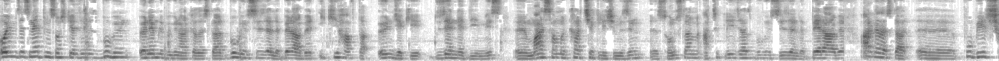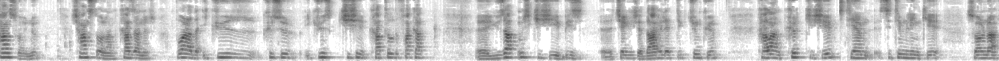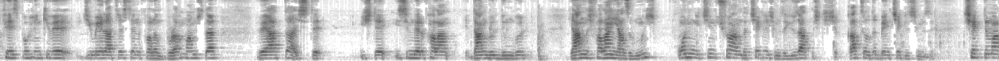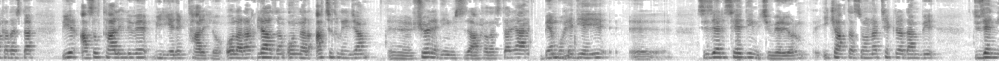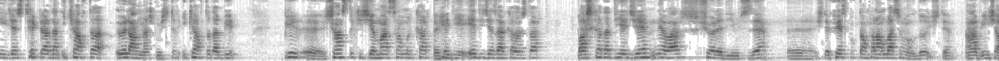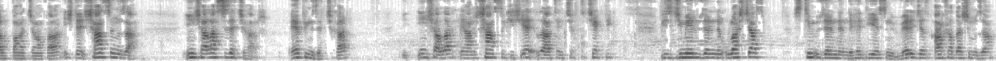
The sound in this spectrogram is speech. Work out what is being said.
Oyun Müzesi'ne hepiniz hoş geldiniz. Bugün önemli bir gün arkadaşlar. Bugün sizlerle beraber iki hafta önceki düzenlediğimiz e, My Summer Card çekilişimizin e, sonuçlarını açıklayacağız. Bugün sizlerle beraber. Arkadaşlar e, bu bir şans oyunu. Şanslı olan kazanır. Bu arada 200 küsür 200 kişi katıldı fakat e, 160 kişiyi biz e, çekilişe dahil ettik. Çünkü kalan 40 kişi Steam, Steam linki sonra Facebook linki ve Gmail adreslerini falan bırakmamışlar. Ve hatta işte işte isimleri falan dangıl dungul yanlış falan yazılmış. Onun için şu anda çekilişimize 160 kişi katıldı. Ben çekilişimizi çektim arkadaşlar. Bir asıl talihli ve bir yedek talihli olarak birazdan onları açıklayacağım. Ee, şöyle diyeyim size arkadaşlar yani ben bu hediyeyi e, sizleri sevdiğim için veriyorum. İki hafta sonra tekrardan bir düzenleyeceğiz. Tekrardan iki hafta öyle anlaşmıştık. İki haftada bir bir e, şanslı kişiye Summer Card e, hediye edeceğiz arkadaşlar. Başka da diyeceğim ne var? Şöyle diyeyim size. E, işte Facebook'tan falan ulaşan oldu. İşte abi inşallah bana çıkan falan. İşte şansınıza inşallah size çıkar. Hepinize çıkar. İnşallah yani şanslı kişiye zaten çıktı çektik. Biz Gmail üzerinden ulaşacağız. Steam üzerinden de hediyesini vereceğiz arkadaşımıza.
